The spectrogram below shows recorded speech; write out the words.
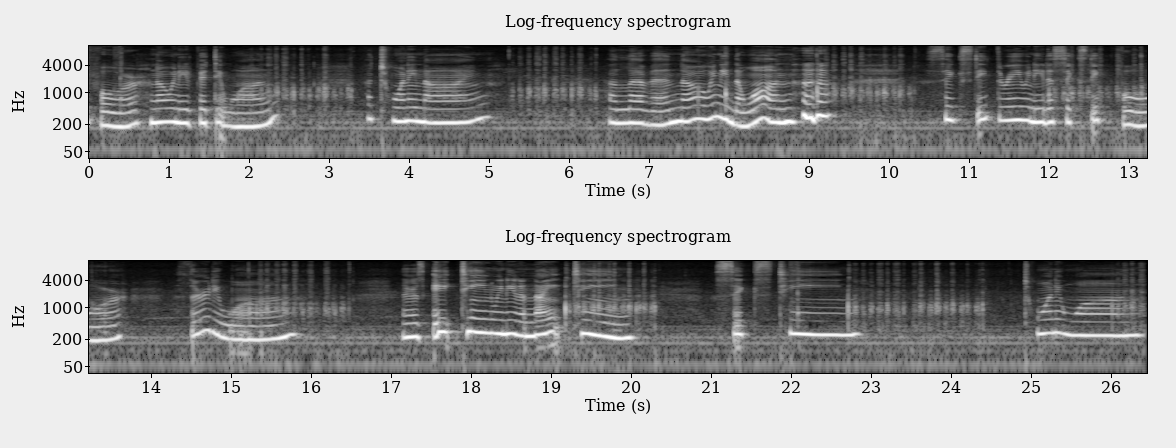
54. No, we need 51. A 29. 11. No, we need the 1. 63. We need a 64. 31. There's 18. We need a 19. 16. 21.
